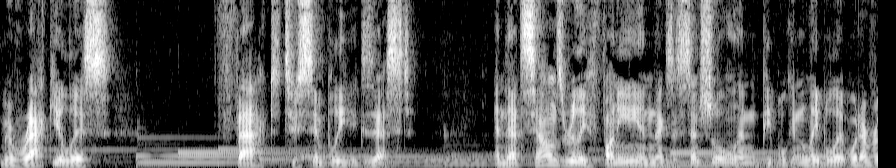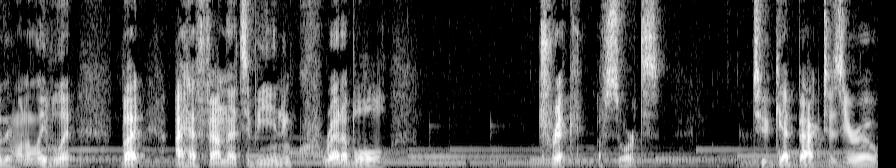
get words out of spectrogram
miraculous fact to simply exist. And that sounds really funny and existential, and people can label it whatever they want to label it. But I have found that to be an incredible trick of sorts to get back to zero,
